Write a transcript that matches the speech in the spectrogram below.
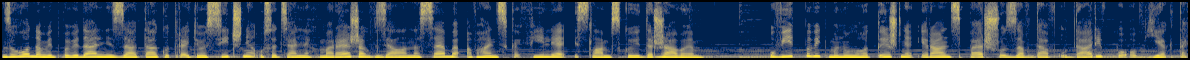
Згодом відповідальність за атаку 3 січня у соціальних мережах взяла на себе афганська філія Ісламської держави. У відповідь минулого тижня Іран спершу завдав ударів по об'єктах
